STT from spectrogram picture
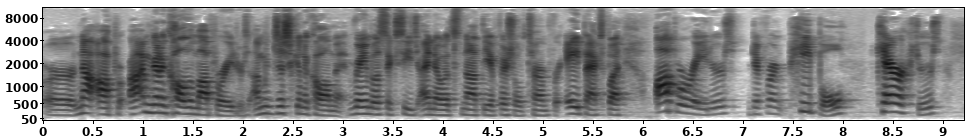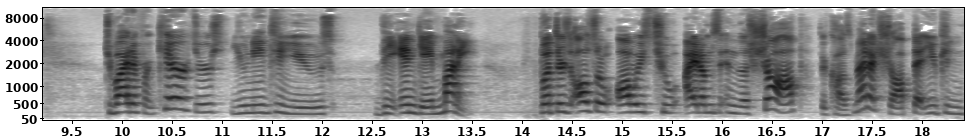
or not oper- I'm going to call them operators. I'm just going to call them it. Rainbow Six Siege. I know it's not the official term for Apex, but operators, different people, characters. To buy different characters, you need to use the in-game money. But there's also always two items in the shop, the cosmetic shop, that you can,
